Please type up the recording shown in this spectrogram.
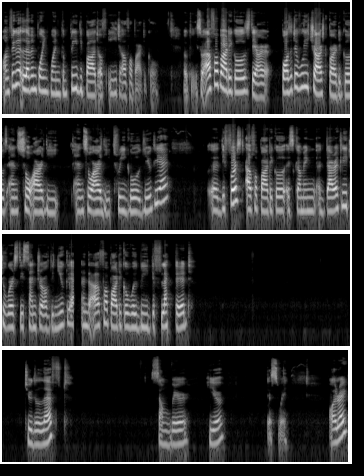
On figure 11.1, complete the path of each alpha particle. Okay, so alpha particles, they are positively charged particles and so are the and so are the three gold nuclei. Uh, the first alpha particle is coming directly towards the center of the nuclei and the alpha particle will be deflected to the left somewhere here this way. All right.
